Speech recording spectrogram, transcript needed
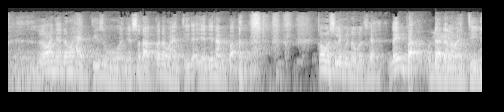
Banyak dalam hati semuanya. Sedekah dalam hati tak jadi nampak. Kau muslimin nama saya Dah impak Udah dalam hatinya.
